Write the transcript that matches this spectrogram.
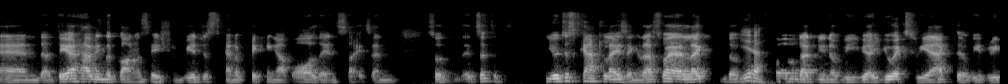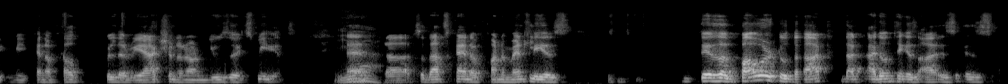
And uh, they are having the conversation. We are just kind of picking up all the insights. And so it's a, you're just catalyzing. That's why I like the yeah. that you know we, we are UX reactor. We re, we kind of help build a reaction around user experience. Yeah. And uh, so that's kind of fundamentally is there's a power to that that I don't think is, uh, is is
